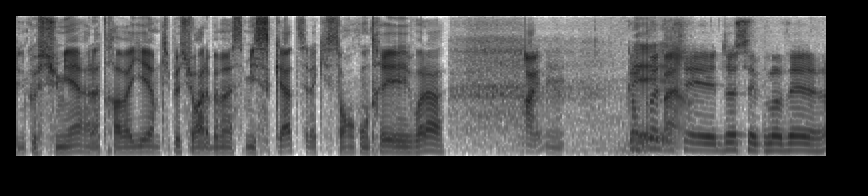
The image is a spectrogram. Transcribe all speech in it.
une costumière. Elle a travaillé un petit peu sur Alabama Smith 4, c'est là qu'ils se sont rencontrés et voilà. Ouais. Comme Mais- quoi, de ces, de ces mauvais. euh,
